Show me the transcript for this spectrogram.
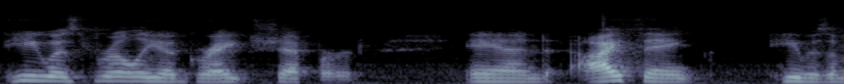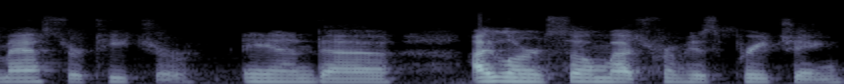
he was really a great shepherd. And I think he was a master teacher. And uh, I learned so much from his preaching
